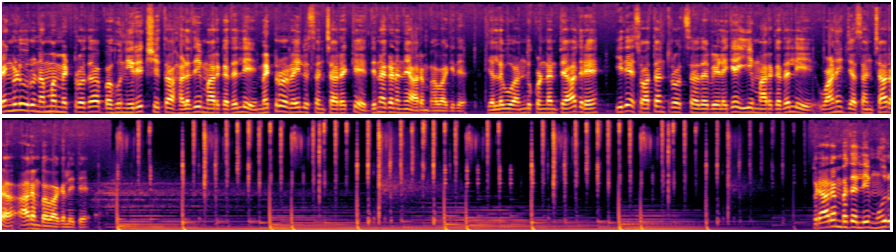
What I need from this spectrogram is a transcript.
ಬೆಂಗಳೂರು ನಮ್ಮ ಮೆಟ್ರೋದ ಬಹು ನಿರೀಕ್ಷಿತ ಹಳದಿ ಮಾರ್ಗದಲ್ಲಿ ಮೆಟ್ರೋ ರೈಲು ಸಂಚಾರಕ್ಕೆ ದಿನಗಣನೆ ಆರಂಭವಾಗಿದೆ. ಎಲ್ಲವೂ ಅಂದುಕೊಂಡಂತೆ ಆದರೆ ಇದೇ ಸ್ವಾತಂತ್ರ್ಯೋತ್ಸವದ ವೇಳೆಗೆ ಈ ಮಾರ್ಗದಲ್ಲಿ ವಾಣಿಜ್ಯ ಸಂಚಾರ ಆರಂಭವಾಗಲಿದೆ. ಪ್ರಾರಂಭದಲ್ಲಿ ಮೂರು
